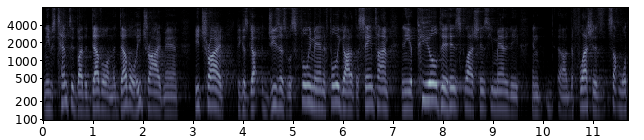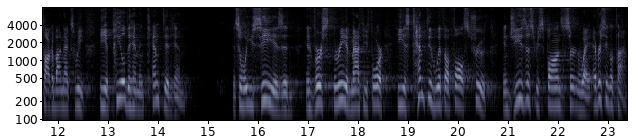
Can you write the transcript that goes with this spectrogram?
and he was tempted by the devil. And the devil, he tried, man. He tried because God, Jesus was fully man and fully God at the same time. And he appealed to his flesh, his humanity. And uh, the flesh is something we'll talk about next week. He appealed to him and tempted him. And so, what you see is in, in verse 3 of Matthew 4, he is tempted with a false truth. And Jesus responds a certain way every single time.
